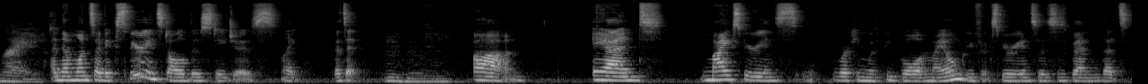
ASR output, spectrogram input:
right. And then once I've experienced all of those stages, like that's it. Mm-hmm. Um, and my experience working with people and my own grief experiences has been that's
